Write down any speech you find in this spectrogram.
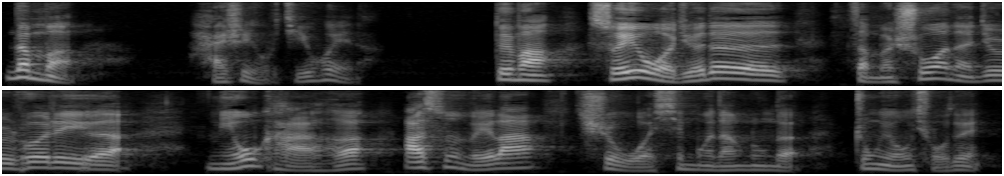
那么还是有机会的，对吗？所以我觉得怎么说呢？就是说这个纽卡和阿斯顿维拉是我心目当中的中游球队。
